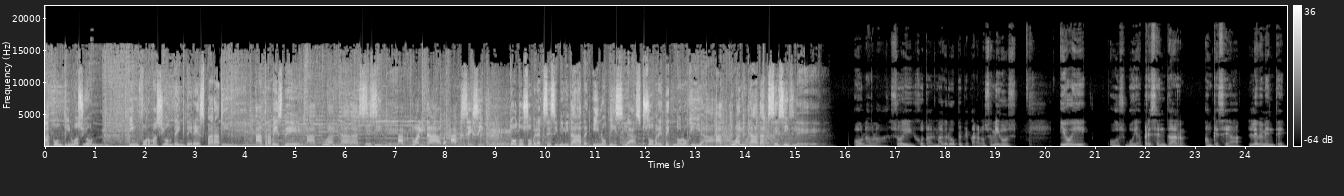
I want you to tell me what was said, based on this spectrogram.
A continuación, información de interés para ti a través de Actualidad Accesible. Actualidad Accesible. Todo sobre accesibilidad y noticias sobre tecnología. Actualidad Accesible. Hola, hola, soy J. Almagro, Pepe para los amigos, y hoy os voy a presentar, aunque sea levemente,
